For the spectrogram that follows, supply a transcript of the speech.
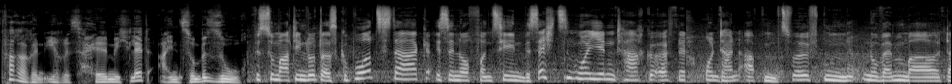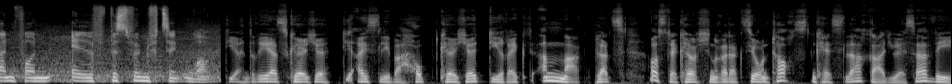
Pfarrerin Iris Helmich lädt ein zum Besuch. Bis zu Martin Luthers Geburtstag ist sie noch von 10 bis 16 Uhr jeden Tag geöffnet und dann ab dem 12. November dann von 11 bis 15 Uhr. Die Andreaskirche, die Eisleber Hauptkirche direkt am Marktplatz. Aus der Kirchenredaktion Torsten Kessler, Radio SAW.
